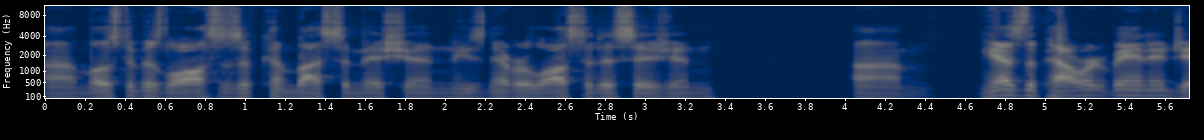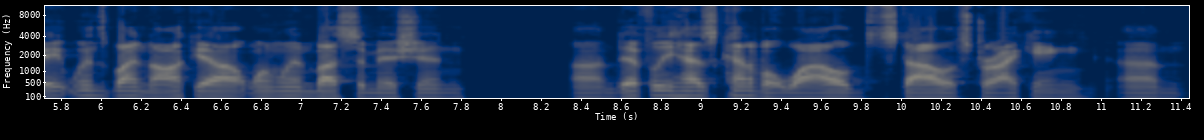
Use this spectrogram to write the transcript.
Uh, most of his losses have come by submission. He's never lost a decision. Um, he has the power advantage eight wins by knockout, one win by submission. Um, definitely has kind of a wild style of striking. Um,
